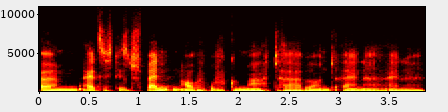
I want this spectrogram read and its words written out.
ähm, als ich diesen Spendenaufruf gemacht habe und eine, eine,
